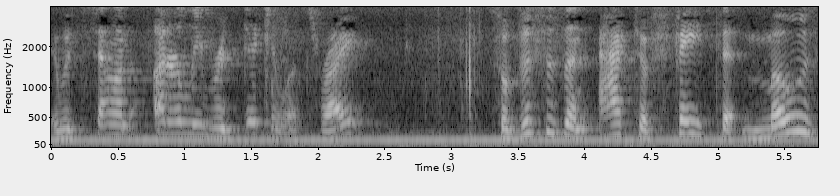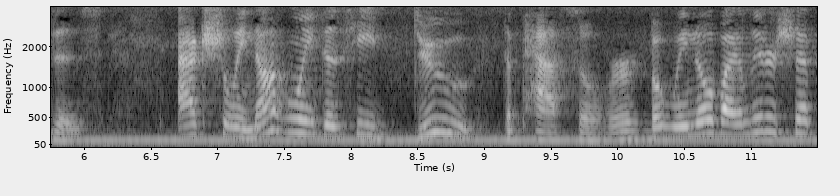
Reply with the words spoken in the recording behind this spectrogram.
It would sound utterly ridiculous, right? So, this is an act of faith that Moses actually not only does he do the Passover, but we know by leadership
